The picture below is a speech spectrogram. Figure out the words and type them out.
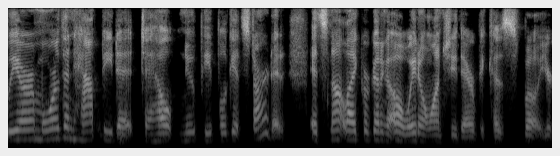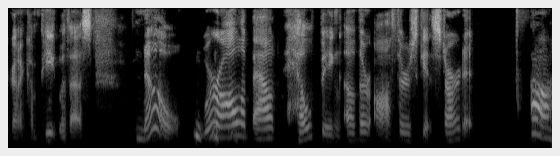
we are more than happy to, to help new people get started. It's not like we're going to go, oh, we don't want you there because, well, you're going to compete with us. No, we're all about helping other authors get started. Oh,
